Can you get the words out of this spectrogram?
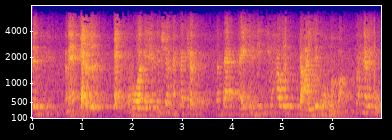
simply تمام؟ هو ال infection محتاج حفظ فانت هيجي البيت فيه وحاول تعلمهم من بعض. فاحنا بنقول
